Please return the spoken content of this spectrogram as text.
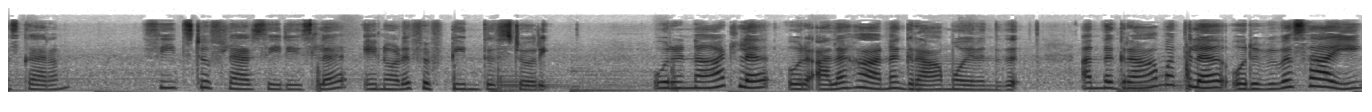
நமஸ்காரம். சீட்ஸ் டு ஃப்ளார் சீரீஸில் என்னோடய ஃபிஃப்டீன்த் ஸ்டோரி ஒரு நாட்டில் ஒரு அழகான கிராமம் இருந்தது. அந்த கிராமத்தில் ஒரு விவசாயி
